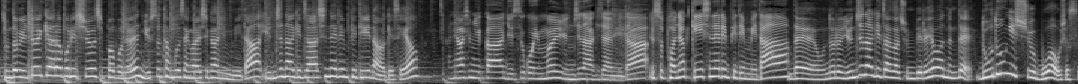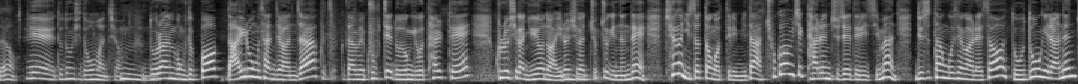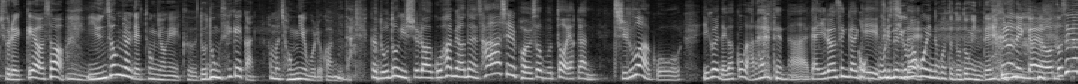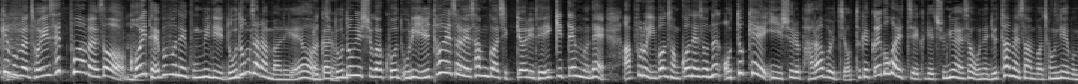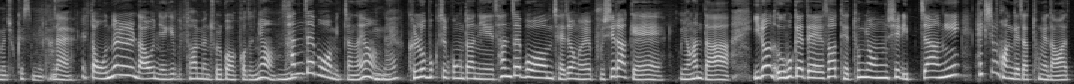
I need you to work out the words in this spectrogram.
좀 더 밀도 있게 알아볼 이슈 짚어보는 뉴스 탐구 생활 시간입니다. 윤진아 기자, 신혜림 PD 나와 계세요. 안녕하십니까 뉴스 고인물 윤진아 기자입니다. 뉴스 번역기 신혜림 PD입니다. 네, 오늘은 윤진아 기자가 준비를 해왔는데 노동 이슈 모아 오셨어요. 예, 노동 이슈 너무 많죠. 음. 노란봉투법, 나이롱 산재 환자, 그, 그다음에 국제 노동기구 탈퇴, 근로시간 유연화 이런 이슈가 쭉쭉 있는데 최근 있었던 것들입니다. 조금씩 다른 주제들이지만 뉴스탐구 생활에서 노동이라는 줄에 꿰어서 음. 이 윤석열 대통령의 그 노동 세계관 한번 정리해 보려고 합니다. 그러니까 노동 이슈라고 하면은 사실 벌써 부터 약간 지루하고 이걸 내가 꼭 알아야 되나 약간 이런 생각이 어, 우리 드는데 지금 하고 있는 것도 노동인데. 그러니까요. 또 생각해 보면 저희 셋 포함해서 거의 대부분의 국민이 노동자란 말이에요. 그러니까 음. 그렇죠. 노동 이슈가 곧 우리 일터에서의 삶과 직결이 돼 있기 때문에 앞으로 이번 정권에서는 어떻게 이 이슈를 바라볼지 어떻게 끌고 갈지 그게 중요해서 오늘 뉴탐에서 한번 정리해 보면 좋겠습니다. 네. 일단 오늘 나온 얘기부터 하면 좋을 것 같거든요. 음. 산재보험 있잖아요. 음. 네. 근로복지공단이 산재보험 재정을 부실하게 운영한다. 이런 의혹에 대해서 대통령실 입장이 핵심 관계자 통해 나왔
